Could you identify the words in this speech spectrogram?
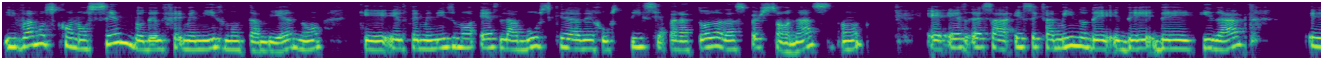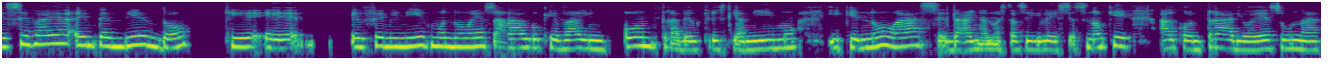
y vamos conociendo del feminismo también, ¿no? Que el feminismo es la búsqueda de justicia para todas las personas, ¿no? E, es esa, ese camino de, de, equidad, eh, se vaya entendiendo que eh, el feminismo no es algo que va en contra del cristianismo y que no hace daño a nuestras iglesias, sino que al contrario es, una,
